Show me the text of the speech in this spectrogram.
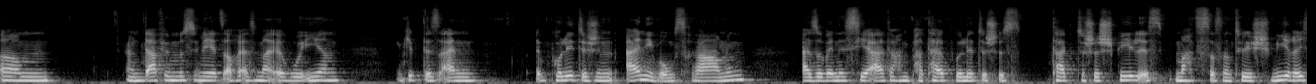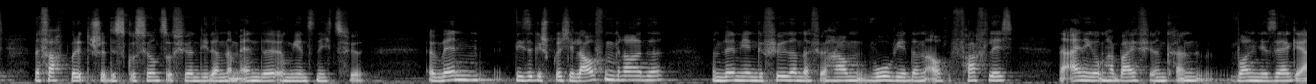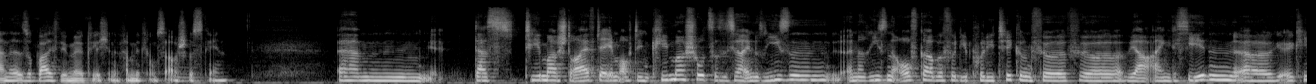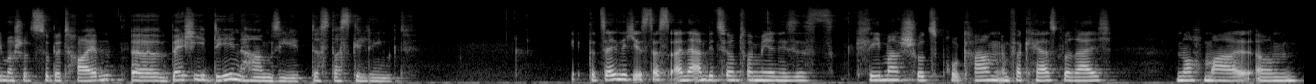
Ähm, und dafür müssen wir jetzt auch erstmal eruieren, gibt es einen politischen Einigungsrahmen. Also wenn es hier einfach ein parteipolitisches, taktisches Spiel ist, macht es das natürlich schwierig, eine fachpolitische Diskussion zu führen, die dann am Ende irgendwie ins Nichts führt. Wenn diese Gespräche laufen gerade, und wenn wir ein Gefühl dann dafür haben, wo wir dann auch fachlich eine Einigung herbeiführen können, wollen wir sehr gerne so bald wie möglich in den Vermittlungsausschuss gehen. Ähm, das Thema streift ja eben auch den Klimaschutz. Das ist ja ein Riesen, eine Riesenaufgabe für die Politik und für, für ja, eigentlich jeden äh, Klimaschutz zu betreiben. Äh, welche Ideen haben Sie, dass das gelingt? Tatsächlich ist das eine Ambition von mir, dieses Klimaschutzprogramm im Verkehrsbereich nochmal ähm,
